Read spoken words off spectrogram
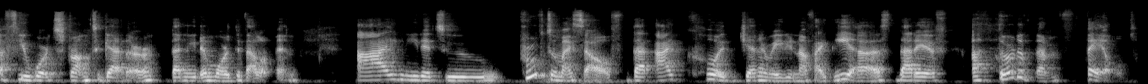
a few words strung together that needed more development. I needed to prove to myself that I could generate enough ideas that if a third of them failed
